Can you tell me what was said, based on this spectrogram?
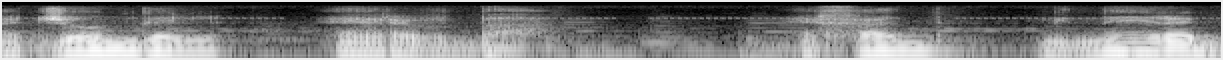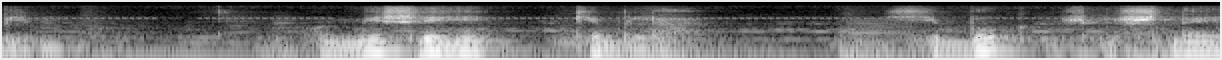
לג'ונגל ערב בא, אחד מיני רבים, ומישהי קיבלה חיבוק של שני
